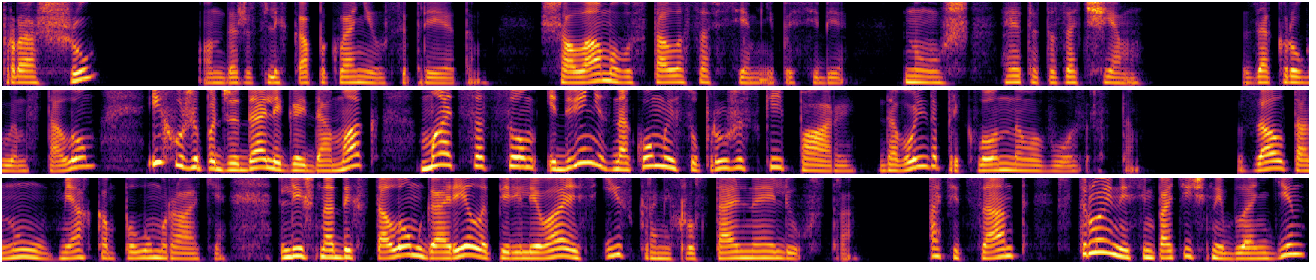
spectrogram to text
«Прошу!» Он даже слегка поклонился при этом. Шаламову стало совсем не по себе. «Ну уж, это-то зачем?» За круглым столом их уже поджидали Гайдамак, мать с отцом и две незнакомые супружеские пары довольно преклонного возраста. Зал тонул в мягком полумраке. Лишь над их столом горела, переливаясь искрами, хрустальная люстра. Официант, стройный симпатичный блондин,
